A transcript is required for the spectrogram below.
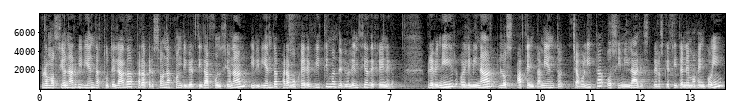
promocionar viviendas tuteladas para personas con diversidad funcional y viviendas para mujeres víctimas de violencia de género, prevenir o eliminar los asentamientos chabolistas o similares de los que sí tenemos en Coín,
